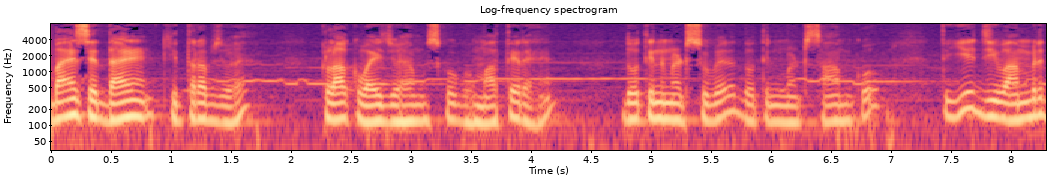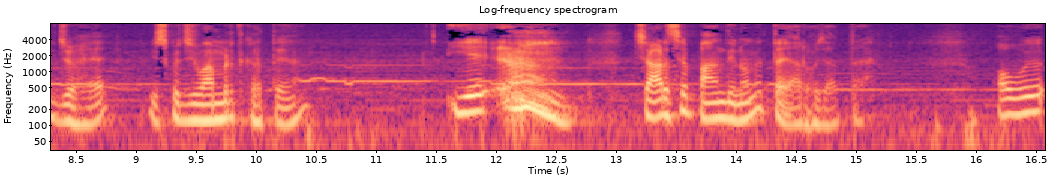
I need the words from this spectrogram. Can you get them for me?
बाएँ से दाएँ की तरफ़ जो है क्लॉक वाइज जो है हम उसको घुमाते रहें। दो तीन मिनट सुबह, दो तीन मिनट शाम को। तो ये जीवामृत जो है, इसको जीवामृत कहते हैं। ये चार से पाँच दिनों में तैयार हो जाता है। और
